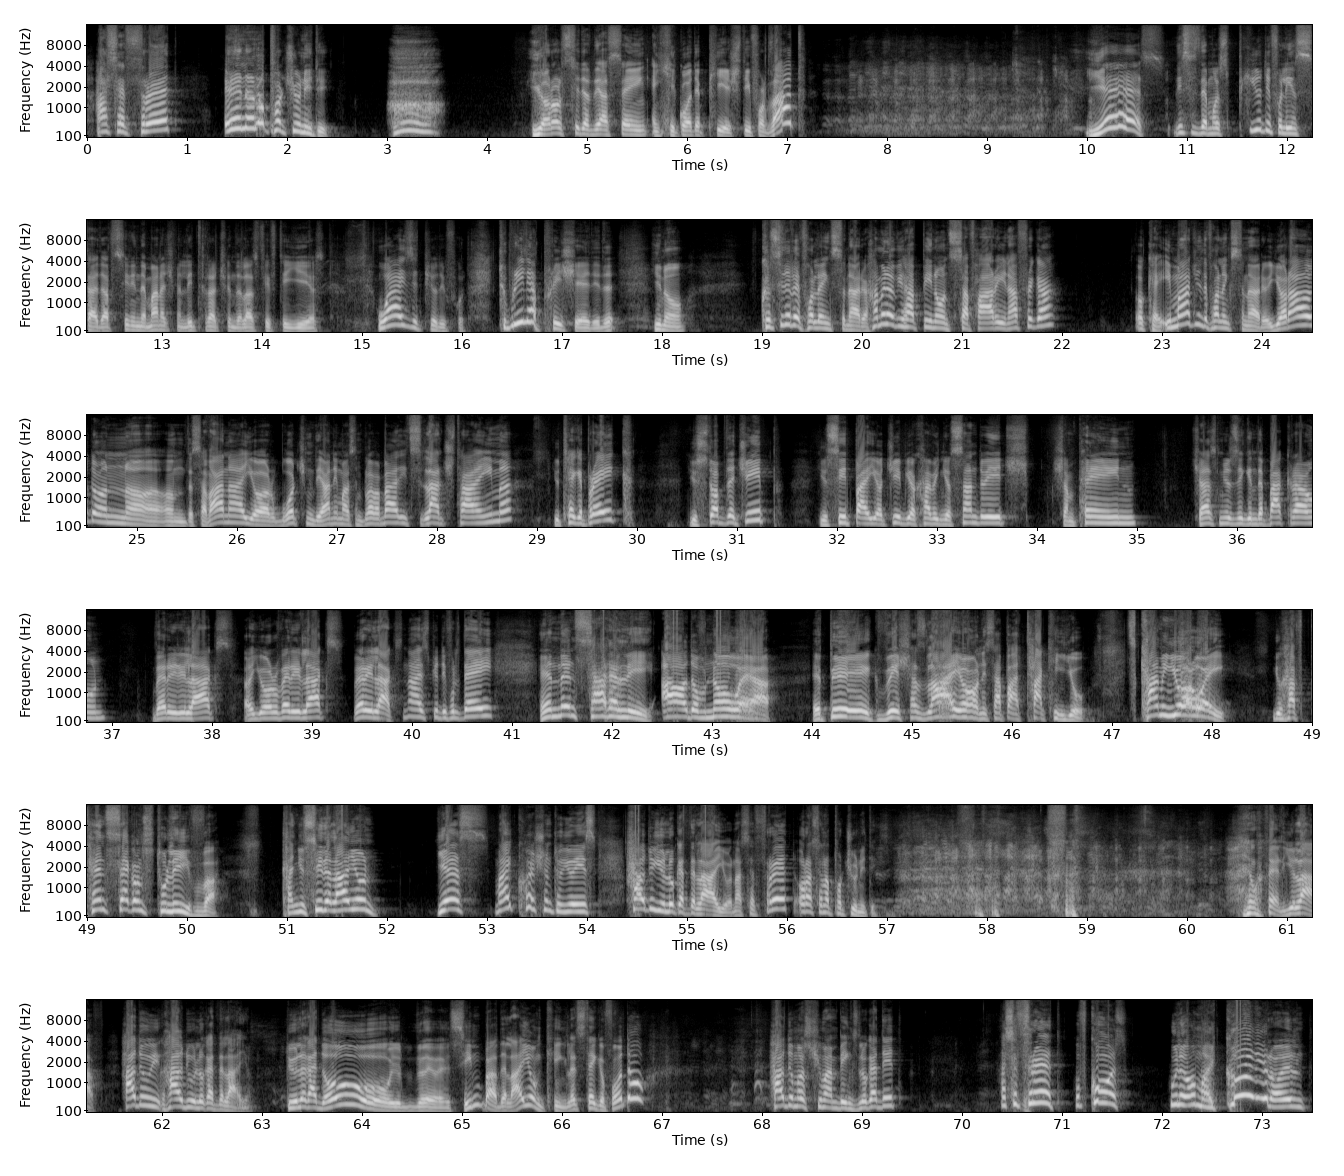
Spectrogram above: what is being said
As a threat and an opportunity. You're all sitting there saying, and he got a PhD for that? Yes, this is the most beautiful insight I've seen in the management literature in the last 50 years. Why is it beautiful? To really appreciate it, you know, consider the following scenario. How many of you have been on safari in Africa? Okay, imagine the following scenario. You're out on, uh, on the savannah, you're watching the animals and blah, blah, blah. It's lunchtime. You take a break, you stop the jeep, you sit by your jeep, you're having your sandwich, champagne, jazz music in the background very relaxed. Are uh, you all very relaxed? Very relaxed. Nice, beautiful day. And then suddenly, out of nowhere, a big, vicious lion is up attacking you. It's coming your way. You have 10 seconds to leave. Can you see the lion? Yes. My question to you is how do you look at the lion? As a threat or as an opportunity? well, you laugh. How do, you, how do you look at the lion? Do you look at, oh, Simba, the Lion King, let's take a photo? How do most human beings look at it? As a threat, of course. We're like, oh my God, you know. And,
